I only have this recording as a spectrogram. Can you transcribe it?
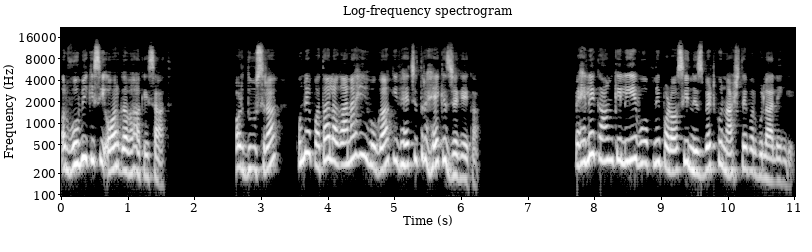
और वो भी किसी और गवाह के साथ। और दूसरा, उन्हें पता लगाना ही होगा कि वह चित्र है किस जगह का। पहले काम के लिए वो अपने पड़ोसी निस्बेट को नाश्ते पर बुला लेंगे।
